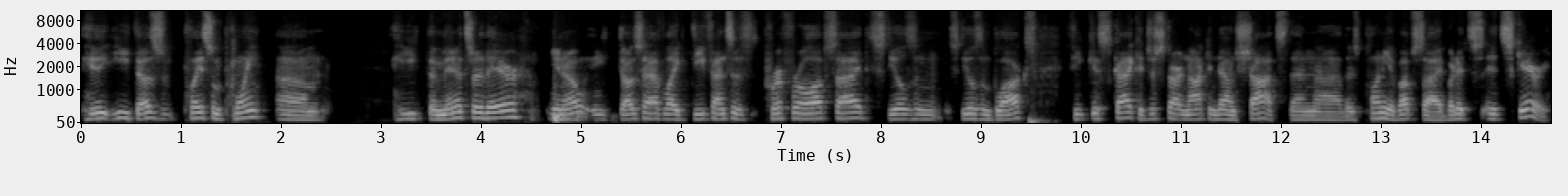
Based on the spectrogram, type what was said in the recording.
he he does play some point. Um, he the minutes are there. You know, he does have like defensive peripheral upside, steals and steals and blocks. If he, this guy could just start knocking down shots, then uh, there's plenty of upside. But it's it's scary.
